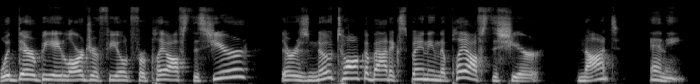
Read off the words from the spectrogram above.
Would there be a larger field for playoffs this year? There is no talk about expanding the playoffs this year. Not any.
